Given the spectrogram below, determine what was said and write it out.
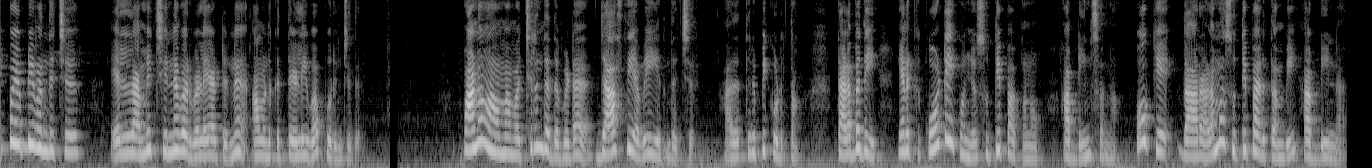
இப்போ எப்படி வந்துச்சு? எல்லாமே சின்னவர் விளையாட்டுன்னு அவனுக்கு தெளிவாக புரிஞ்சுது. பணம் அவன் வச்சிருந்ததை விட ஜாஸ்தியாகவே இருந்துச்சு. அதை திருப்பி கொடுத்தான். தளபதி எனக்கு கோட்டையை கொஞ்சம் சுற்றி பார்க்கணும் அப்படின்னு சொன்னான். ஓகே தாராளமாக சுற்றிப்பார் தம்பி அப்படின்னார்.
